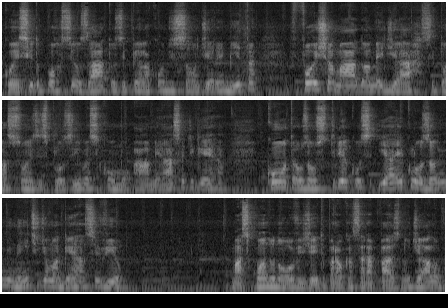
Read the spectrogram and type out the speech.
conhecido por seus atos e pela condição de eremita, foi chamado a mediar situações explosivas como a ameaça de guerra, contra os austríacos e a eclosão iminente de uma guerra civil. Mas quando não houve jeito para alcançar a paz no diálogo,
